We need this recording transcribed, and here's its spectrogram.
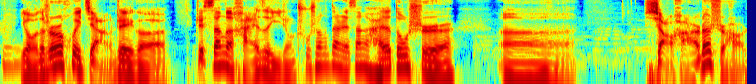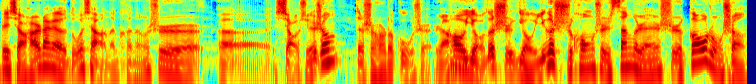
嗯有的时候会讲这个这三个孩子已经出生，但这三个孩子都是呃小孩儿的时候，这小孩儿大概有多小呢？可能是呃小学生的时候的故事，然后有的时有一个时空是三个人是高中生。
